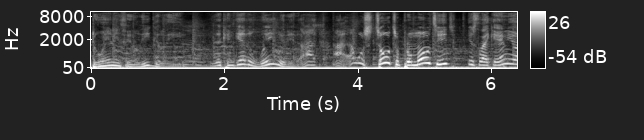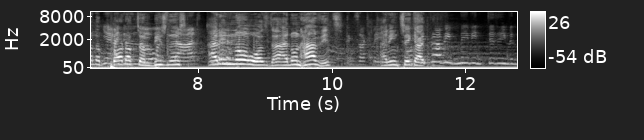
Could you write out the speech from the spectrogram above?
do anything legally. Mm. They can get away with it. I, I I was told to promote it. It's like any other Yeah, product and business. I didn't know what's that. I don't have it. Exactly. I didn't take Well, a- she probably maybe didn't even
